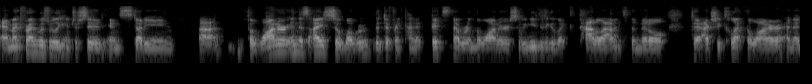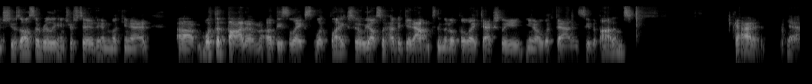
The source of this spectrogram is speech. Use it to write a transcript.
and my friend was really interested in studying uh, the water in this ice. So what were the different kind of bits that were in the water? So we needed to like paddle out into the middle to actually collect the water. And then she was also really interested in looking at um, what the bottom of these lakes looked like. So we also had to get out into the middle of the lake to actually, you know, look down and see the bottoms. Got it. Yeah.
